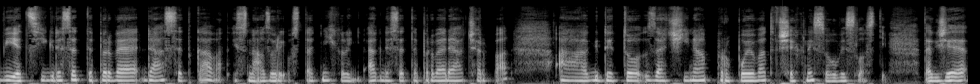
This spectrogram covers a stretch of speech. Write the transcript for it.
věcí, kde se teprve dá setkávat i s názory ostatních lidí a kde se teprve dá čerpat a kde to začíná propojovat všechny souvislosti. Takže eh,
